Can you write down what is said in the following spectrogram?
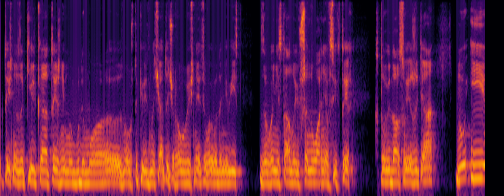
Фактично за кілька тижнів ми будемо е, знову ж таки відзначати чергову річницю виведення військ з Афганістану і вшанування всіх тих, хто віддав своє життя. Ну і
